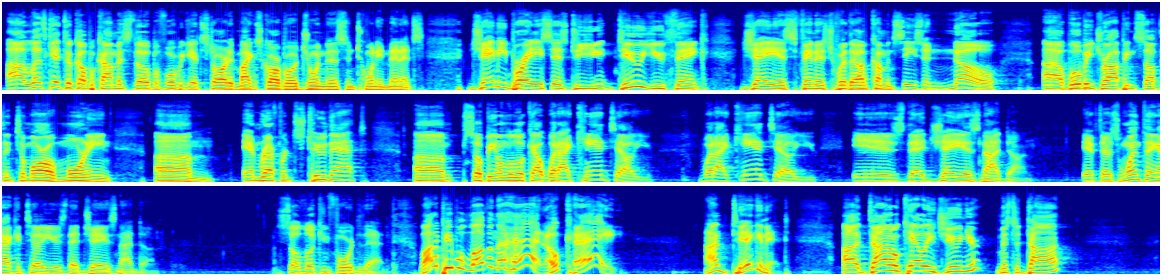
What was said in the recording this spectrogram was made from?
Uh, let's get to a couple comments though before we get started. Mike Scarborough joining us in 20 minutes. Jamie Brady says, "Do you do you think Jay is finished for the upcoming season?" No. Uh, we'll be dropping something tomorrow morning um, in reference to that. Um, so be on the lookout. What I can tell you, what I can tell you is that Jay is not done. If there's one thing I can tell you is that Jay is not done. So looking forward to that. A lot of people loving the hat. Okay. I'm digging it. Uh, Donald Kelly Jr., Mr. Don,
